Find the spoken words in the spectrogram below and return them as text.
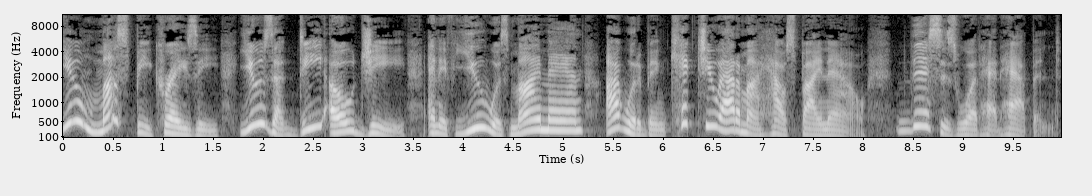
You must be crazy. Use a DOG. And if you was my man, I would have been kicked you out of my house by now. This is what had happened.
